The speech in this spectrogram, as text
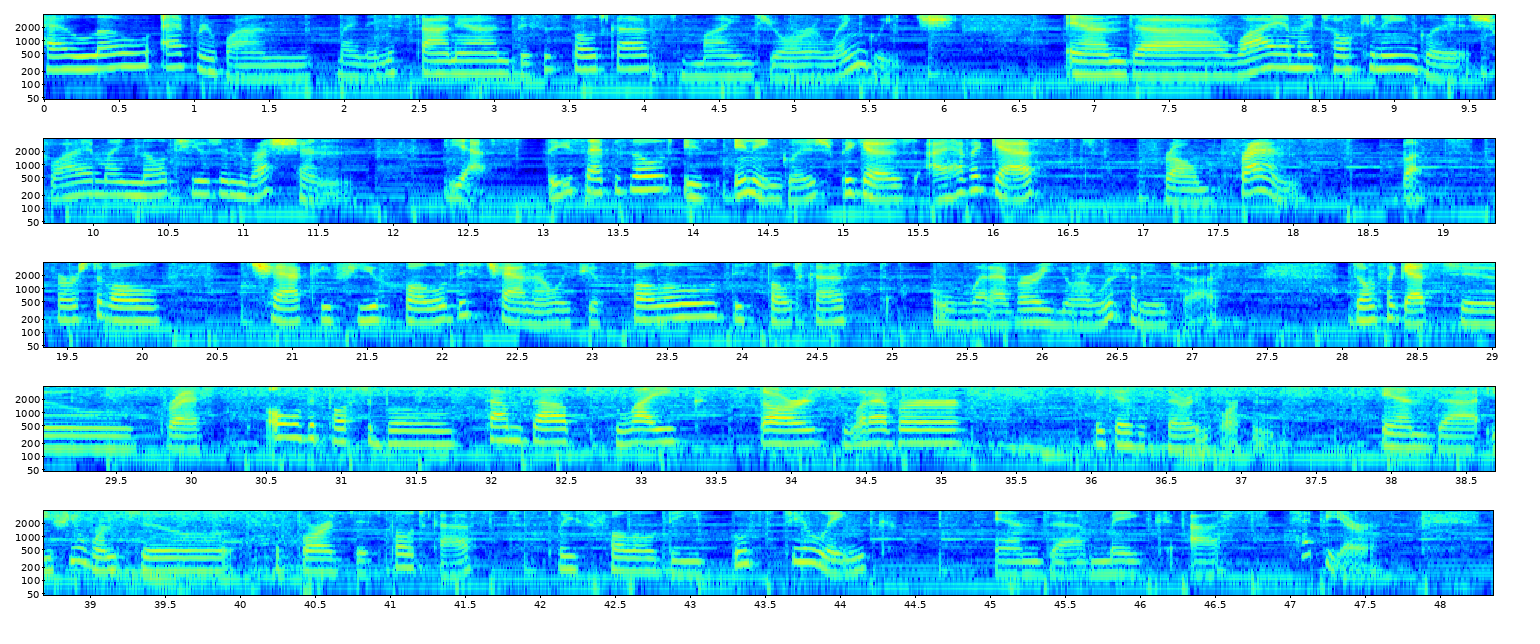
Hello everyone. My name is Tanya and this is podcast Mind Your Language. And uh, why am I talking English? Why am I not using Russian? Yes, this episode is in English because I have a guest from France. But first of all, check if you follow this channel, if you follow this podcast, whatever you're listening to us. Don't forget to press all the possible thumbs ups, likes, stars, whatever, because it's very important. And uh, if you want to support this podcast, please follow the Boosty link and uh, make us happier.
